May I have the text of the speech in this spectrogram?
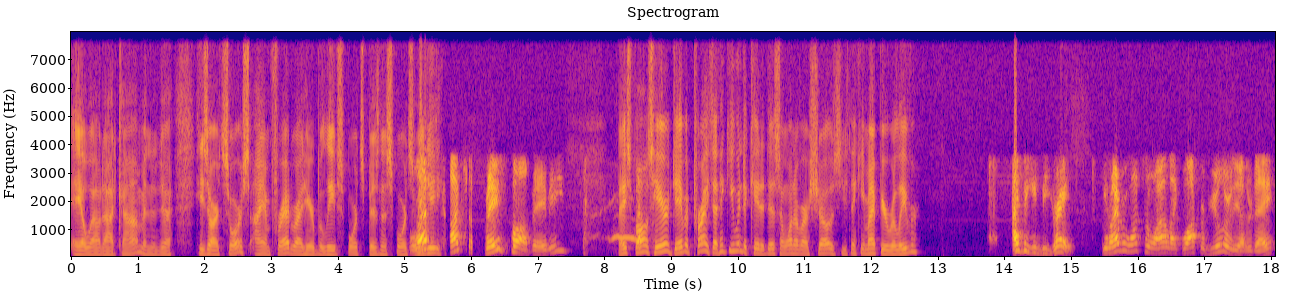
AOL.com. And uh, he's our source. I am Fred, right here, Believe Sports Business, Sports Let's Media. touch the baseball, baby. Baseball's here. David Price, I think you indicated this on one of our shows. You think he might be a reliever? I think he'd be great. You know, every once in a while, like Walker Buehler the other day,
